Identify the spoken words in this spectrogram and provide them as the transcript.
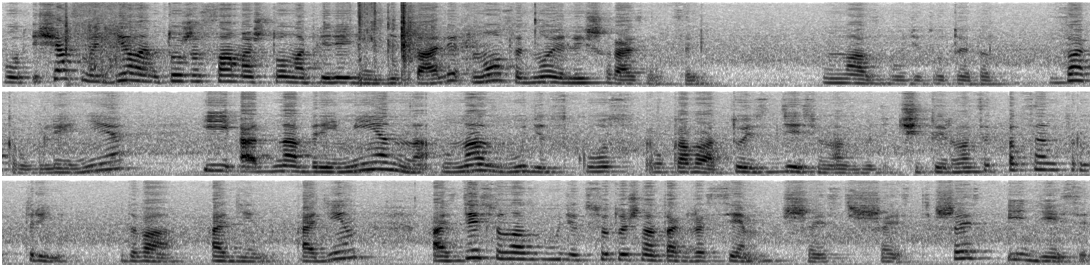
вот, и сейчас мы делаем то же самое, что на передней детали, но с одной лишь разницей у нас будет вот это закругление и одновременно у нас будет скос рукава то есть здесь у нас будет 14 по центру 3 2 1 1 а здесь у нас будет все точно так же 7 6 6 6 и 10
